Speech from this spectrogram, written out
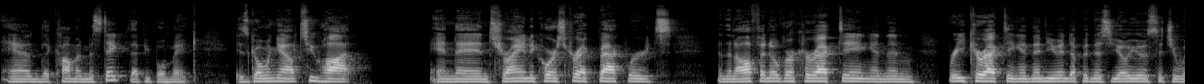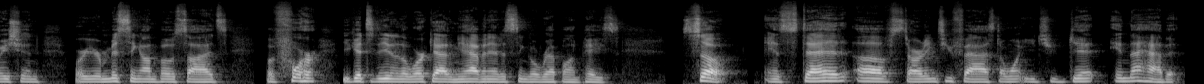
And the common mistake that people make is going out too hot and then trying to course correct backwards and then often overcorrecting and then recorrecting. And then you end up in this yo yo situation where you're missing on both sides before you get to the end of the workout and you haven't hit a single rep on pace. So, Instead of starting too fast, I want you to get in the habit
